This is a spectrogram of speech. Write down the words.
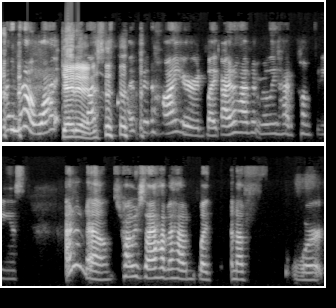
I know why Get in. that's just why I've been hired. Like I haven't really had companies. I don't know. It's probably just I haven't had like enough work.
